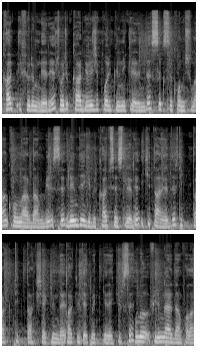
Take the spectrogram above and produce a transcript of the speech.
kalp üfürümleri çocuk kardiyoloji polikliniklerinde sık sık konuşulan konulardan birisi. Bilindiği gibi kalp sesleri iki tanedir. Tik tak tik tak şeklinde taklit etmek gerekirse bunu filmlerden falan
